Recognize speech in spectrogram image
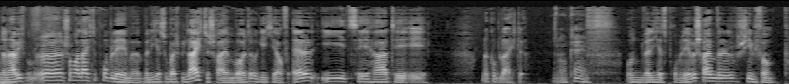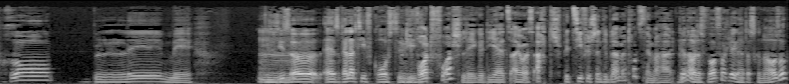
Und dann habe ich äh, schon mal leichte Probleme. Wenn ich jetzt zum Beispiel leichte schreiben wollte, gehe ich hier auf L-I-C-H-T-E. Und dann kommt leichte. Okay. Und wenn ich jetzt Probleme schreiben will, schiebe ich vom Probleme. Wie du siehst, äh, er ist relativ Und großzügig. die Wortvorschläge, die ja jetzt iOS 8 spezifisch sind, die bleiben ja trotzdem erhalten. ne? Genau, das Wortvorschläge hat das genauso.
